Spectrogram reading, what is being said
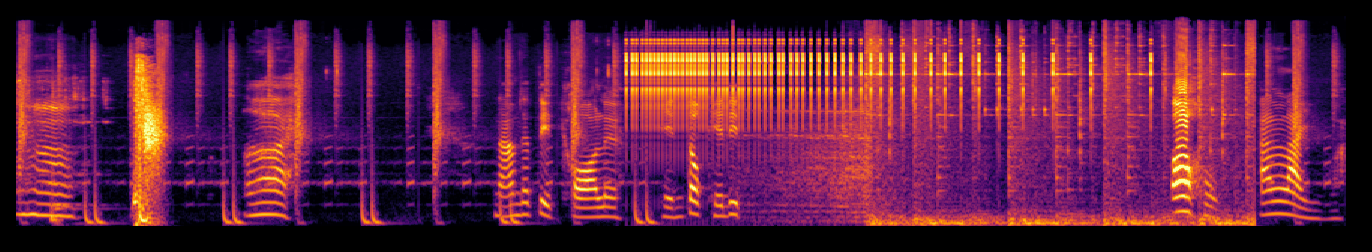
อืมเอ้ยน้ำจะติดคอเลย เห็นตกเครดิต โอ้โห อะไรวะ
